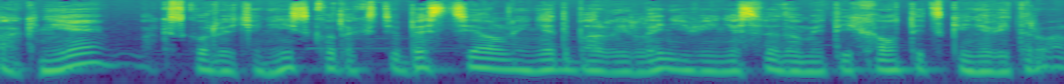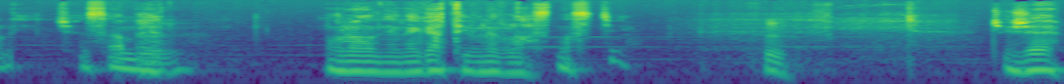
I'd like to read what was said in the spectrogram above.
ak nie, ak skorujete nízko, tak ste bezcielní, nedbalí, leniví, nesvedomití, chaoticky, nevytrvalí. Čiže samé hmm. morálne negatívne vlastnosti. Hmm. Čiže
